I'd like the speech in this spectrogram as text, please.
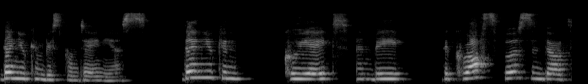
then you can be spontaneous. Then you can create and be the craftsperson that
